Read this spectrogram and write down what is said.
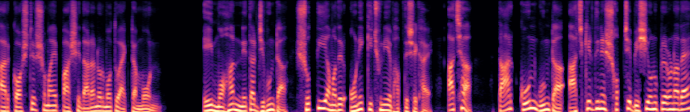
আর কষ্টের সময় পাশে দাঁড়ানোর মতো একটা মন। এই মহান নেতার জীবনটা সত্যিই আমাদের অনেক কিছু নিয়ে ভাবতে শেখায়। আচ্ছা তার কোন গুণটা আজকের দিনে সবচেয়ে বেশি অনুপ্রেরণা দেয়?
